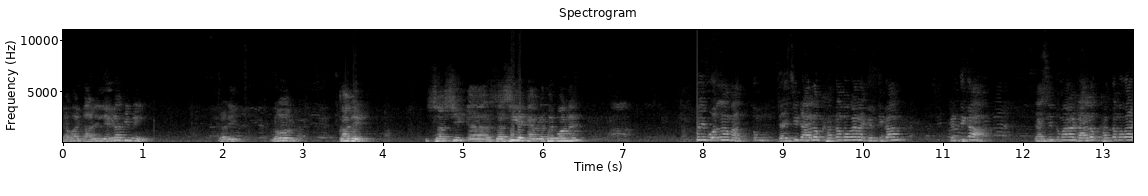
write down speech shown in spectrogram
क्या भाई गाड़ी लेगा कि नहीं? रेडी रोल कर शशि शशि है कैमरे पे कौन है? नहीं बोलना मत। तुम जैसी डायलॉग खत्म होगा ना कृतिका? कृतिका जैसे तुम्हारा डायलॉग खत्म होगा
